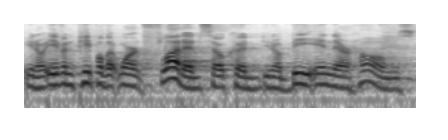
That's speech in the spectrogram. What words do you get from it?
you know, even people that weren't flooded, so could, you know, be in their homes,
